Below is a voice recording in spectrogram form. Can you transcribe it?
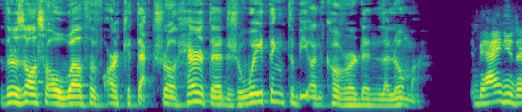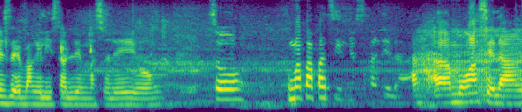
There's also a wealth of architectural heritage waiting to be uncovered in La Loma. Behind you, there's the Evangelista Lim Mausoleum. So, kung mapapansin nyo sa kanila, uh, mukha silang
